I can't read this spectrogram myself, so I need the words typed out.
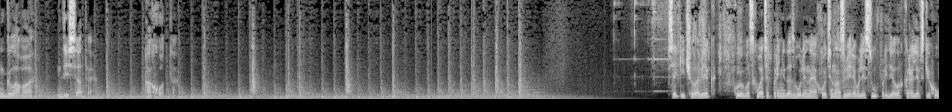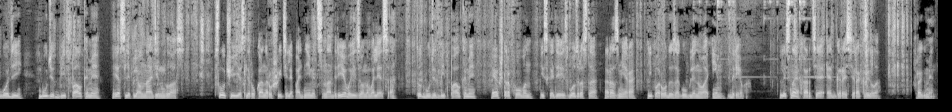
Глава десятая. Охота. Всякий человек, коего схватят при недозволенной охоте на зверя в лесу в пределах королевских угодий, будет бит палками и ослеплен на один глаз. В случае, если рука нарушителя поднимется на древо из зонного леса, тот будет бит палками и оштрафован, исходя из возраста, размера и породы загубленного им древа. Лесная хартия Эдгара Серокрыла. Фрагмент.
